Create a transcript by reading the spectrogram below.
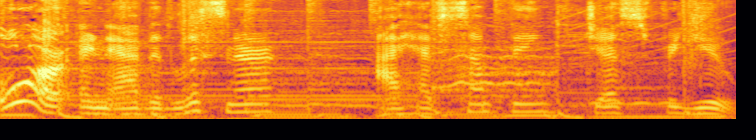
or an avid listener, I have something just for you.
